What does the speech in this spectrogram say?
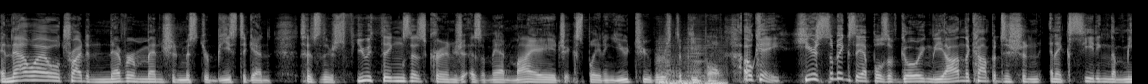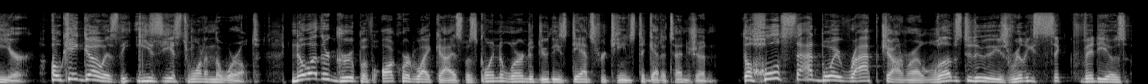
And now I will try to never mention Mr. Beast again, since there's few things as cringe as a man my age explaining YouTubers to people. Okay, here's some examples of going beyond the competition and exceeding the mirror. OK Go is the easiest one in the world. No other group of awkward white guys was going to learn to do these dance routines to get attention. The whole sad boy rap genre loves to do these really sick videos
